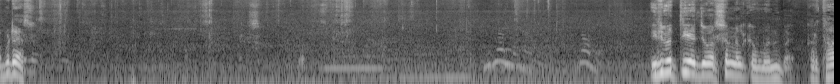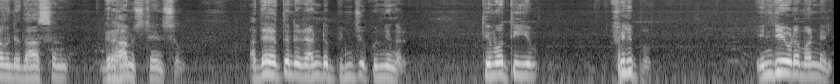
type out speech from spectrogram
എവിടെ? ഇരുപത്തിയഞ്ച് വർഷങ്ങൾക്ക് മുൻപ് കർത്താവിന്റെ ദാസൻ ഗ്രഹാം സ്റ്റെയിൻസും അദ്ദേഹത്തിന്റെ രണ്ട് പിഞ്ചു കുഞ്ഞുങ്ങൾ തിമോത്തിയും ഫിലിപ്പും. ഇന്ത്യയുടെ മണ്ണിൽ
